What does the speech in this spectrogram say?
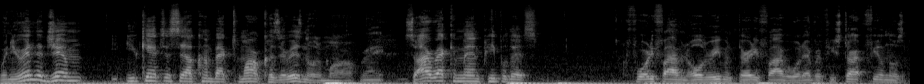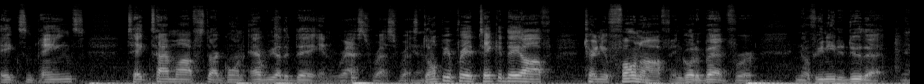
When you're in the gym, you can't just say I'll come back tomorrow because there is no tomorrow. Right. So I recommend people that's 45 and older, even 35 or whatever, if you start feeling those aches and pains, take time off, start going every other day and rest, rest, rest. Don't be afraid. Take a day off, turn your phone off, and go to bed for, you know, if you need to do that. Yeah.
